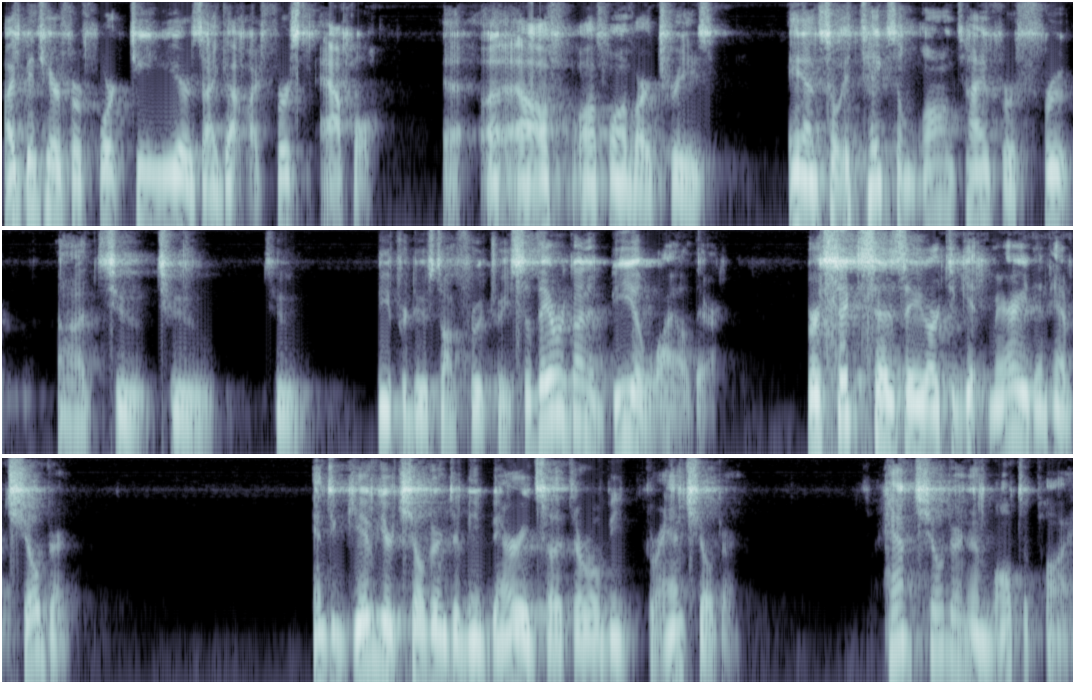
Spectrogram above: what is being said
I've been here for 14 years. I got my first apple uh, off, off one of our trees. And so it takes a long time for fruit uh, to, to, to be produced on fruit trees. So they were going to be a while there. Verse 6 says they are to get married and have children, and to give your children to be married so that there will be grandchildren. Have children and multiply.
